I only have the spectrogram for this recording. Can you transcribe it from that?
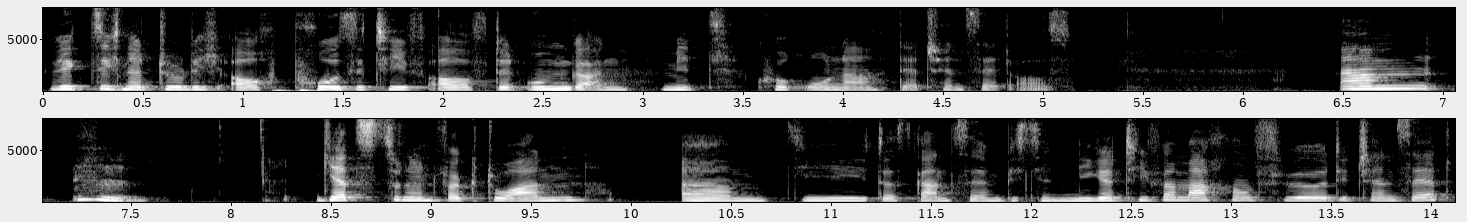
wirkt sich natürlich auch positiv auf den Umgang mit Corona der Gen Z aus. Ähm, jetzt zu den Faktoren, ähm, die das Ganze ein bisschen negativer machen für die Gen Z.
